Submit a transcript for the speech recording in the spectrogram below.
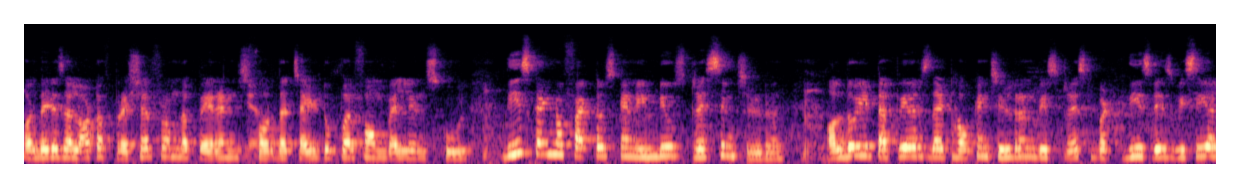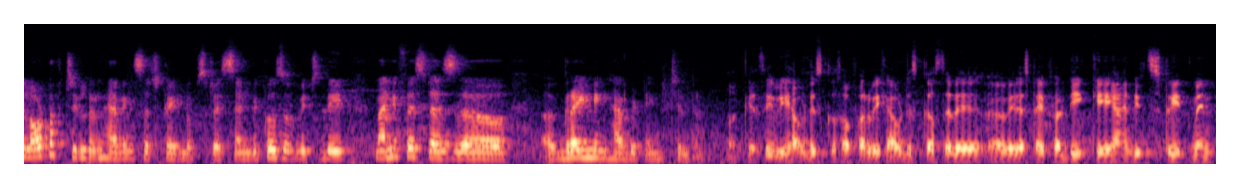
or there is a lot of pressure from the parents Yeah. for the child to perform well in school. These kind of factors can induce stress in children. Although it appears that how can children be stressed, but these days we see a lot of children having such kind of stress, and because of which they manifest as uh, uh, grinding habit in children. Okay, see, we have discussed, so far we have discussed uh, uh, various types of decay and its treatment.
